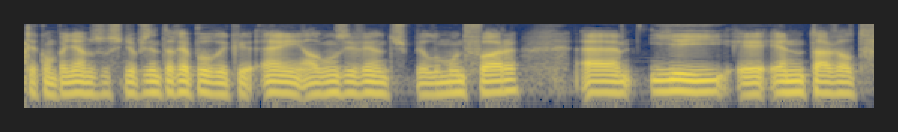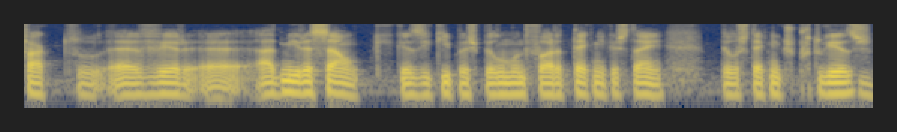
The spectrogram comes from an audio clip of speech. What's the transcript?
que acompanhamos o Sr. Presidente da República em alguns eventos pelo mundo fora, uh, e aí é, é, notável de facto uh, ver uh, a admiração que, que, as equipas pelo mundo fora técnicas têm pelos técnicos portugueses uhum.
